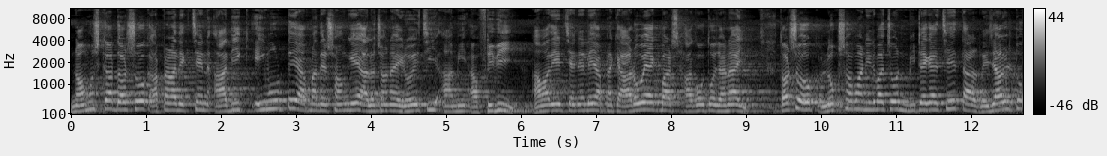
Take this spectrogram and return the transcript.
নমস্কার দর্শক, আপনারা দেখছেন আদিক। এই মুহূর্তে আপনাদের সঙ্গে আলোচনায় রয়েছি আমি আফ্রিদি। আমাদের চ্যানেলে আপনাকে আরও একবার স্বাগত জানাই। দর্শক, লোকসভা নির্বাচন মিটে গেছে, তার রেজাল্টও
